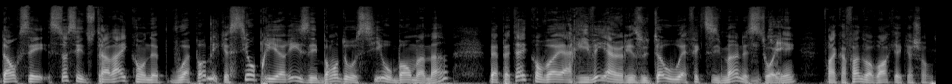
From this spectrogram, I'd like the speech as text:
Donc, c'est ça, c'est du travail qu'on ne voit pas, mais que si on priorise les bons dossiers au bon moment, ben peut-être qu'on va arriver à un résultat où, effectivement, le citoyen francophone va voir quelque chose.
